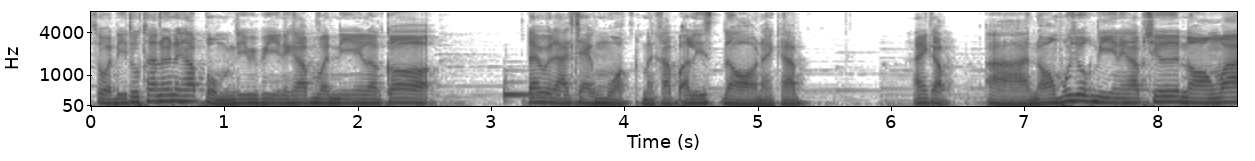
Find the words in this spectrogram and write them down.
สวัสดีทุกท่านด้วยนะครับ ผม TPP นะครับ วันนี้เราก็ได้เวลาแจกหมวกนะครับอลิสดอนะครับ ให้กับน้องผู้โชคดีนะครับ ชื่อน้องว่า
